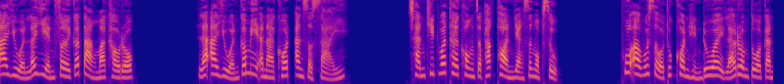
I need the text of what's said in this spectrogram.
อาหยวนและเหยียนเฟยก็ต่างมาเคารพ และอาหยวนก็มีอนาคตอันสดใส ฉันคิดว่าเธอคงจะพักผ่อนอย่างสงบสุข ผู้อาวุโสทุกคนเห็นด้วยและรวมตัวกัน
